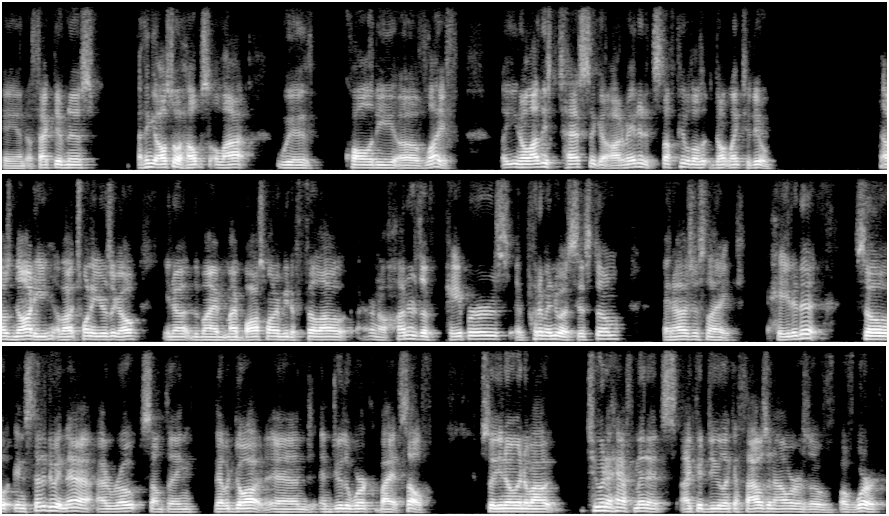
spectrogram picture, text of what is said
and effectiveness. I think it also helps a lot with quality of life. You know, a lot of these tests that get automated, it's stuff people don't, don't like to do. I was naughty about 20 years ago. You know, the, my, my boss wanted me to fill out, I don't know, hundreds of papers and put them into a system. And I was just like, hated it. So instead of doing that, I wrote something that would go out and, and do the work by itself. So, you know, in about two and a half minutes, I could do like a thousand hours of, of work.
